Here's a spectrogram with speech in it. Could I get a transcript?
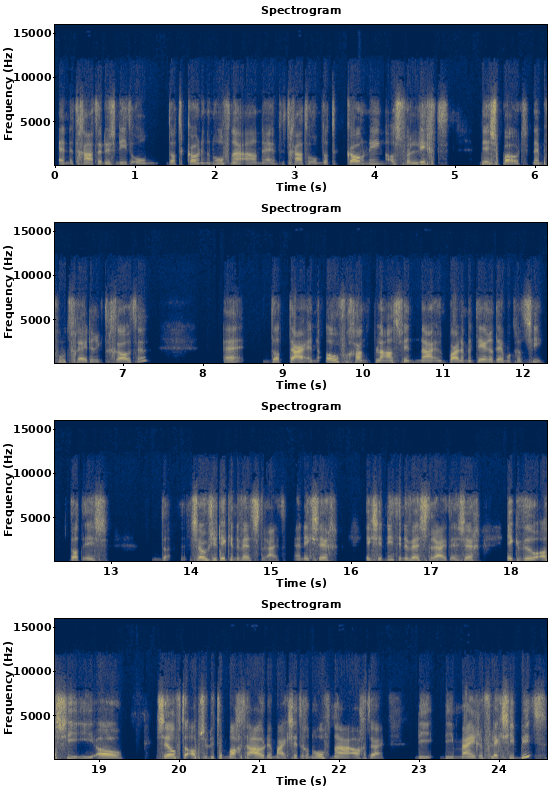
En het gaat er dus niet om dat de koning een hofnaar aanneemt. Het gaat erom dat de koning als verlicht despoot, neem bijvoorbeeld Frederik de Grote, hè, dat daar een overgang plaatsvindt naar een parlementaire democratie. Dat is, zo zit ik in de wedstrijd. En ik zeg, ik zit niet in de wedstrijd en zeg, ik wil als CEO zelf de absolute macht houden, maar ik zet er een hofnaar achter die, die mij reflectie biedt.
